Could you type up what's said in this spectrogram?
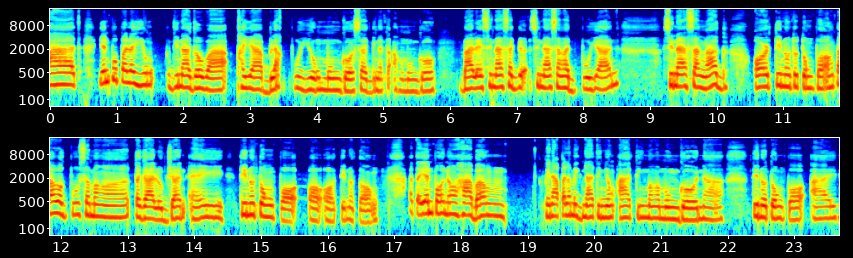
At yan po pala yung ginagawa, kaya black po yung munggo sa ginataang munggo. Bale, sinasag, sinasangad po yan sinasangag or tinututong po. Ang tawag po sa mga Tagalog dyan ay tinutong po. Oo, tinutong. At ayan po, no, habang pinapalamig natin yung ating mga munggo na tinutong po ay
